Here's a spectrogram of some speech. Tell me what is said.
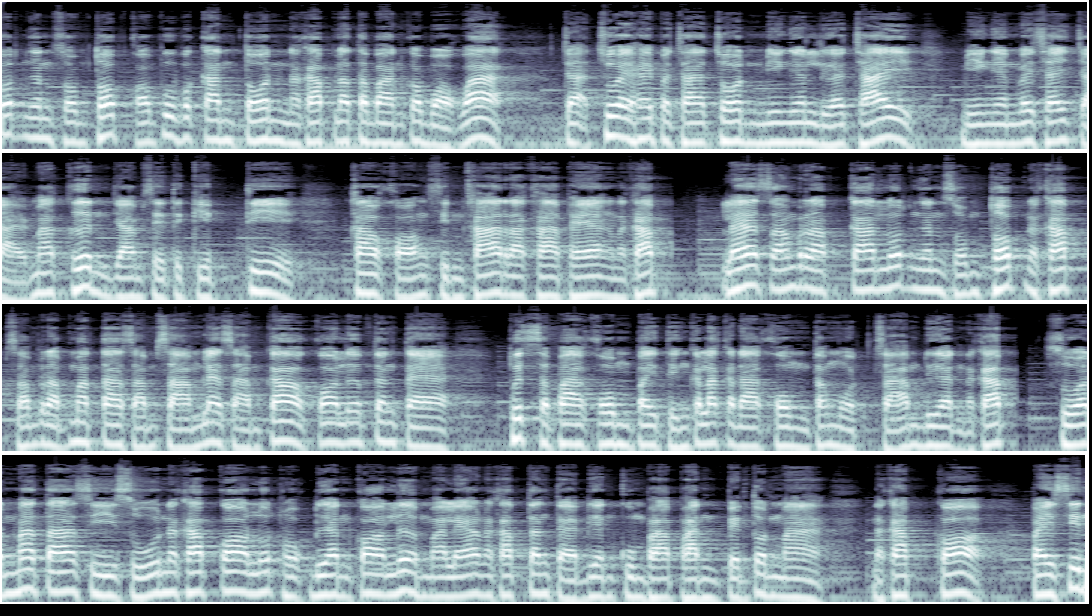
ลดเงินสมทบของผู้ประกันตนนะครับ รัฐบาลก็บอกว่าจะช่วยให้ประชาชนมีเงินเหลือใช้ มีเงินไว้ใช้จ่ายมากขึ้นยามเศรษฐกิจที่ ข้าวของสินค้าราคาแพงนะครับ และสำหรับการลดเงินสมทบนะครับสำหรับมาตรา 33 และ 39 ก็เริ่มตั้งแต่พฤษภาคมไปถึงกรกฎาคมทั้งหมด 3 เดือนนะครับ ส่วนมาตรา 40 นะครับก็ลด 6 เดือนก็เริ่มมาแล้วนะครับ ตั้งแต่เดือนกุมภาพันธ์เป็นต้นมานะครับ ก็ไปสิ้น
